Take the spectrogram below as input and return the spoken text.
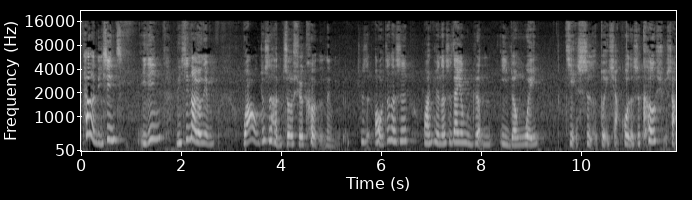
他的理性。已经理性到有点，哇哦，就是很哲学课的那种人，就是哦，真的是完全的是在用人以人为解释的对象，或者是科学上，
